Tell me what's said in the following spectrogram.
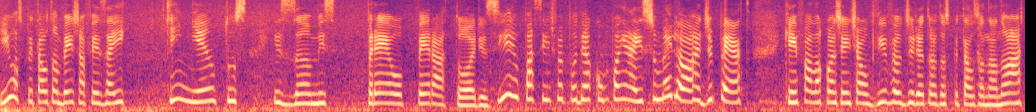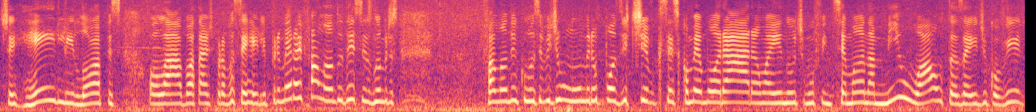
e o hospital também já fez aí 500 exames pré-operatórios. E o paciente vai poder acompanhar isso melhor, de perto. Quem fala com a gente ao vivo é o diretor do Hospital Zona Norte, Reile Lopes. Olá, boa tarde para você, Reile. Primeiro aí falando desses números falando inclusive de um número positivo que vocês comemoraram aí no último fim de semana, mil altas aí de Covid.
